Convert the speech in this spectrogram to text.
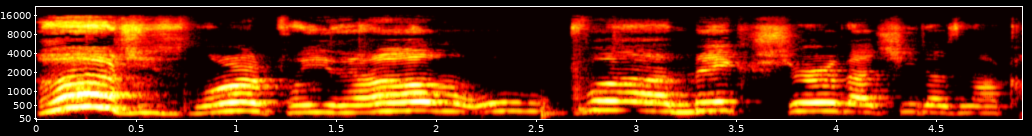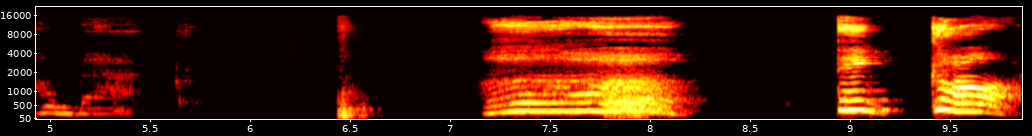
Oh, jeez, Lord, please help. Uh, make sure that she does not come back. Ah, thank God.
